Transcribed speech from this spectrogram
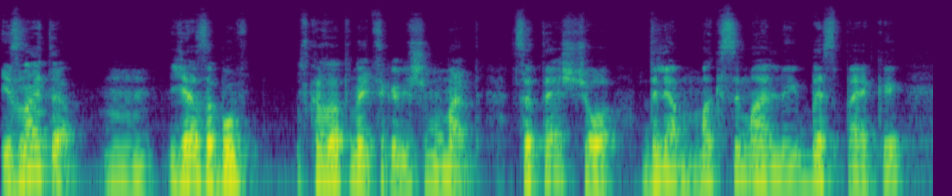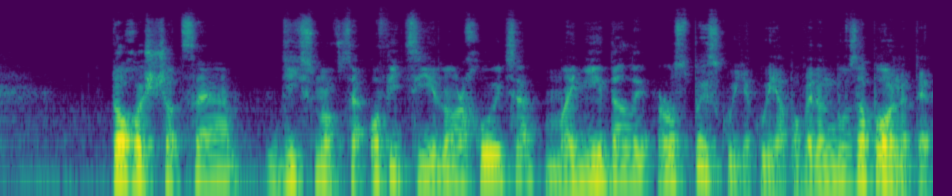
І знаєте, я забув сказати найцікавіший момент. Це те, що для максимальної безпеки, того, що це дійсно все офіційно рахується, мені дали розписку, яку я повинен був заповнити.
